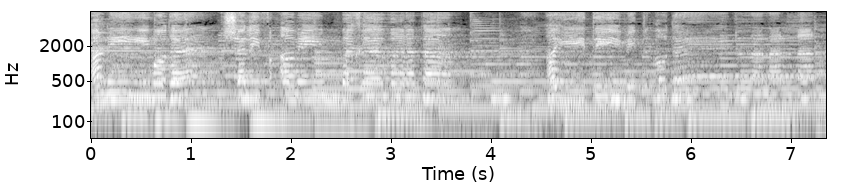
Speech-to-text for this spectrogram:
אני מודה שלפעמים בחברתם הייתי מתעודד, לה לה לה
